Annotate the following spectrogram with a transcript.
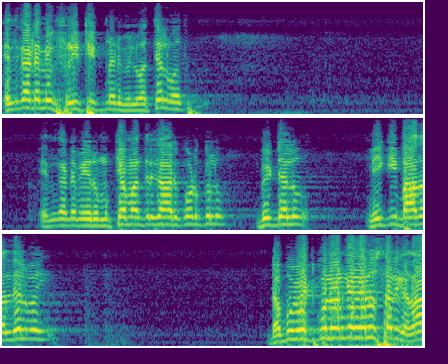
ఎందుకంటే మీకు ఫ్రీ ట్రీట్మెంట్ విలువ తెలియదు. ఎందుకంటే మీరు ముఖ్యమంత్రి గారి కొడుకులు బిడ్డలు మీకు ఈ బాధలు తెలివయి డబ్బు పెట్టుకున్నానికే తెలుస్తుంది కదా.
